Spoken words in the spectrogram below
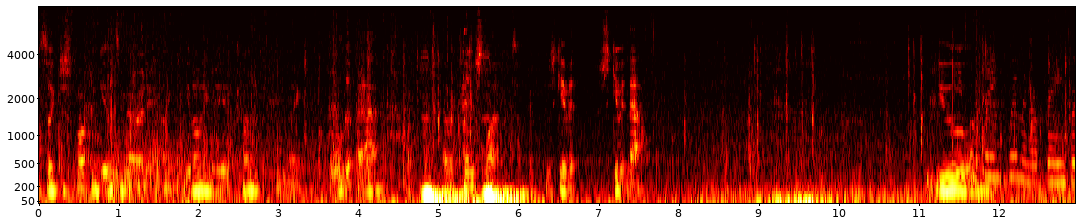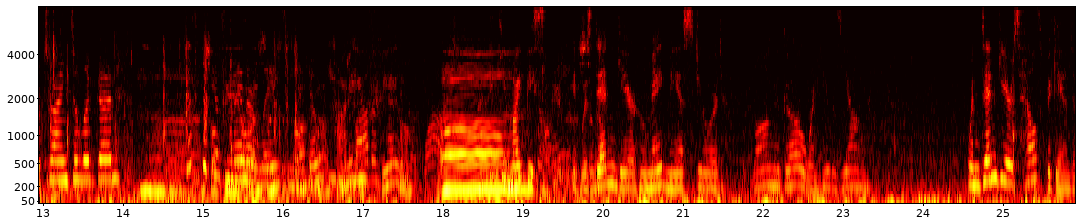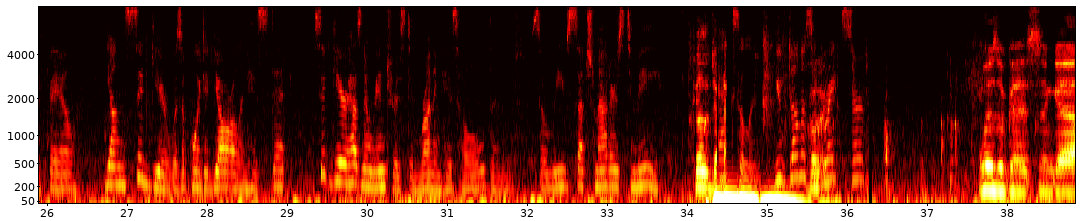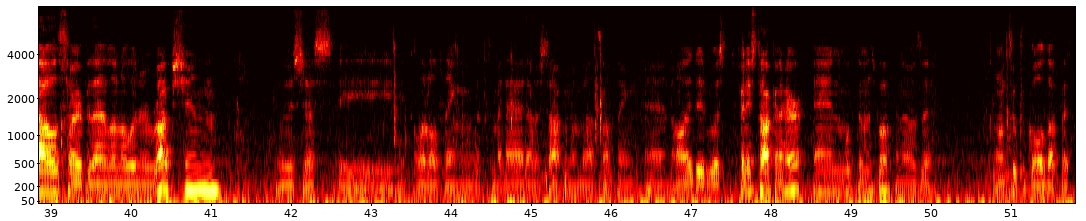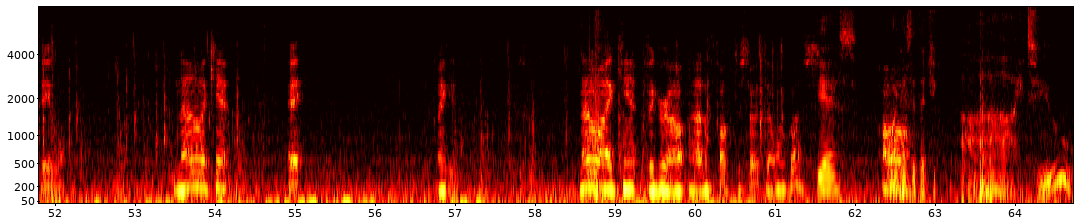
It's like, just fucking give it to me already. Like, you don't need to be a cunt and, like, hold it back. I have a pinch left. Just give it. Just give it now. You. People think women are vain for trying to look good. Uh, Just because Sophia men are always likes to lazy talk and don't about even How do you feel? having. I think you might be. Um, oh, it was do. Dengeir who made me a steward long ago when he was young. When Dengeir's health began to fail, young Siddgeir was appointed Jarl in his stead. Siddgeir has no interest in running his hold, and so leaves such matters to me. Kill the. Excellent. You've done us a great service. What is up, guys and gals? Sorry for that little interruption. It was just a, a little thing with my dad. I was talking to him about something, and all I did was finish talking to her and looked in this book, and that was it. I took the gold off that table. Now I can't. Hey. Thank you. Now I can't figure out how the fuck to start that one quest. Yes. Oh. What is it that you... Ah, it's you.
